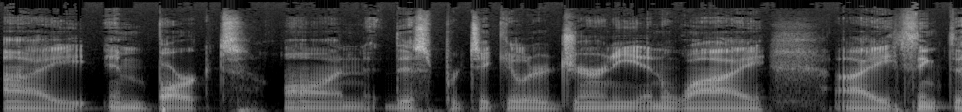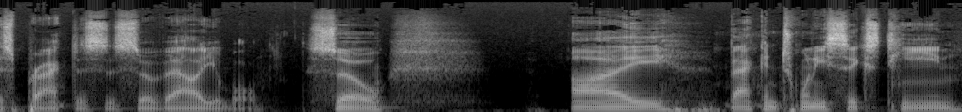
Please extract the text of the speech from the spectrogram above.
I embarked on this particular journey and why I think this practice is so valuable. So, I, back in 2016,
